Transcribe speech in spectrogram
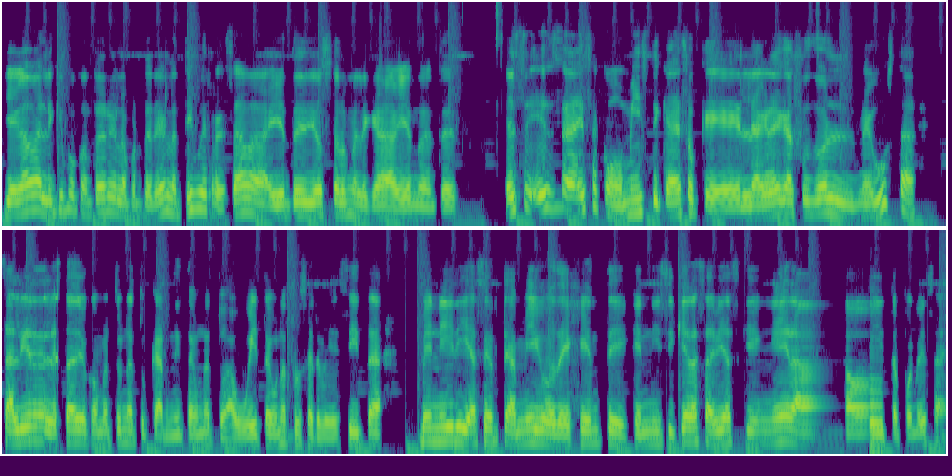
llegaba el equipo contrario de la portería del antiguo y rezaba, y entonces yo solo me le quedaba viendo, entonces, esa, esa como mística, eso que le agrega al fútbol, me gusta, salir del estadio, comerte una tu carnita, una tu agüita, una tu cervecita, venir y hacerte amigo de gente que ni siquiera sabías quién era, y te pones a,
